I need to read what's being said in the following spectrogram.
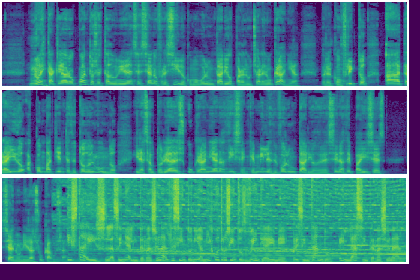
No está claro cuántos estadounidenses se han ofrecido como voluntarios para luchar en Ucrania, pero el conflicto ha atraído a combatientes de todo el mundo y las autoridades ucranianas dicen que miles de voluntarios de decenas de países se han unido a su causa. Esta es la señal internacional de sintonía 1420 AM, presentando Enlace Internacional.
